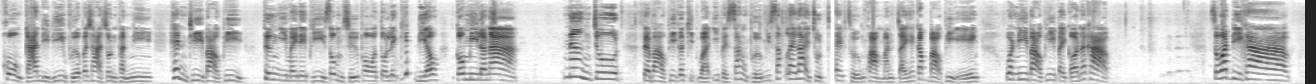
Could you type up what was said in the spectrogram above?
โครงการดีๆ เพื่อประชาชนพันนี้เห็นที่บ่าวพี่ ถึงอีไม่ได้พี่ส้มซื้อพราะว่าตัวเล็กคิดเดียว ก็มีแล้วนะหนึ่งจุด แต่บ่าวพี่ก็คิดว่าอีไปสร้างเพิ่มอีสักหลายๆจุดให้เสริมความมั่นใจให้กับบ่าวพี่เอง วันนี้บ่าวพี่ไปก่อนนะครับ สวัสดีครับ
